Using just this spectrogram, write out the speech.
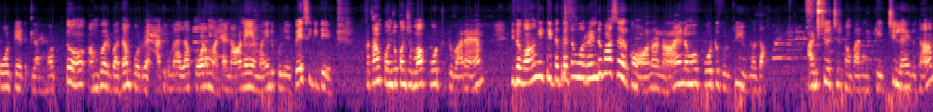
போட்ட இடத்துல மட்டும் ஐம்பது ரூபா தான் போடுவேன். அதுக்கு மேலாம் போட மாட்டேன். நானே என் மைண்டுக்குள்ளேயே பேசிக்கிட்டு இப்போ தான் கொஞ்சம் கொஞ்சமாக போட்டுட்டு வரேன். இதை வாங்கி கிட்டத்தட்ட ஒரு ரெண்டு மாதம் இருக்கும். ஆனால் நான் என்னமோ போட்டு கொடுத்து இவ்வளோ தான் அடிச்சு வச்சிருக்கேன் பாருங்க ஸ்கெட்சில் இதுதான்.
